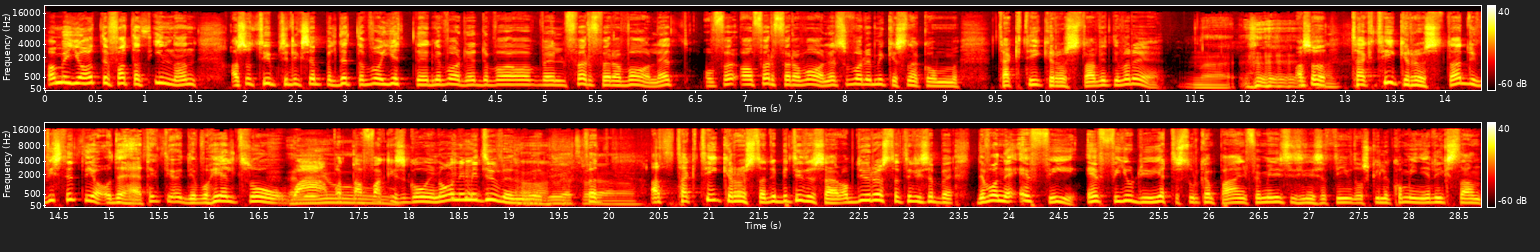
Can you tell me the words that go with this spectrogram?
Ja, men jag har inte fattat innan. Alltså typ till exempel, detta var jätte... Det var, det, det var väl förrförra valet. Och för, ja, förrförra valet så var det mycket snack om taktikrösta. Vet ni vad det är? nej. Alltså taktikrösta, det visste inte jag. Och det här tänkte jag, det var helt så wow, what the fuck is going on i mitt huvud. Tror För att, jag- att taktikrösta, det betyder så här, om du röstar till exempel, det var när FI, FI gjorde ju jättestor kampanj, Feministiskt initiativ, de skulle komma in i riksdagen,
